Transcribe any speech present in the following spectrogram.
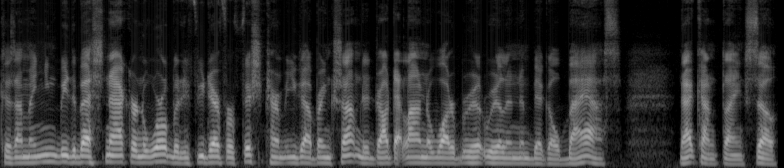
because I mean you can be the best snacker in the world, but if you're there for a fishing tournament, you got to bring something to drop that line in the water, reel in them big old bass, that kind of thing. So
